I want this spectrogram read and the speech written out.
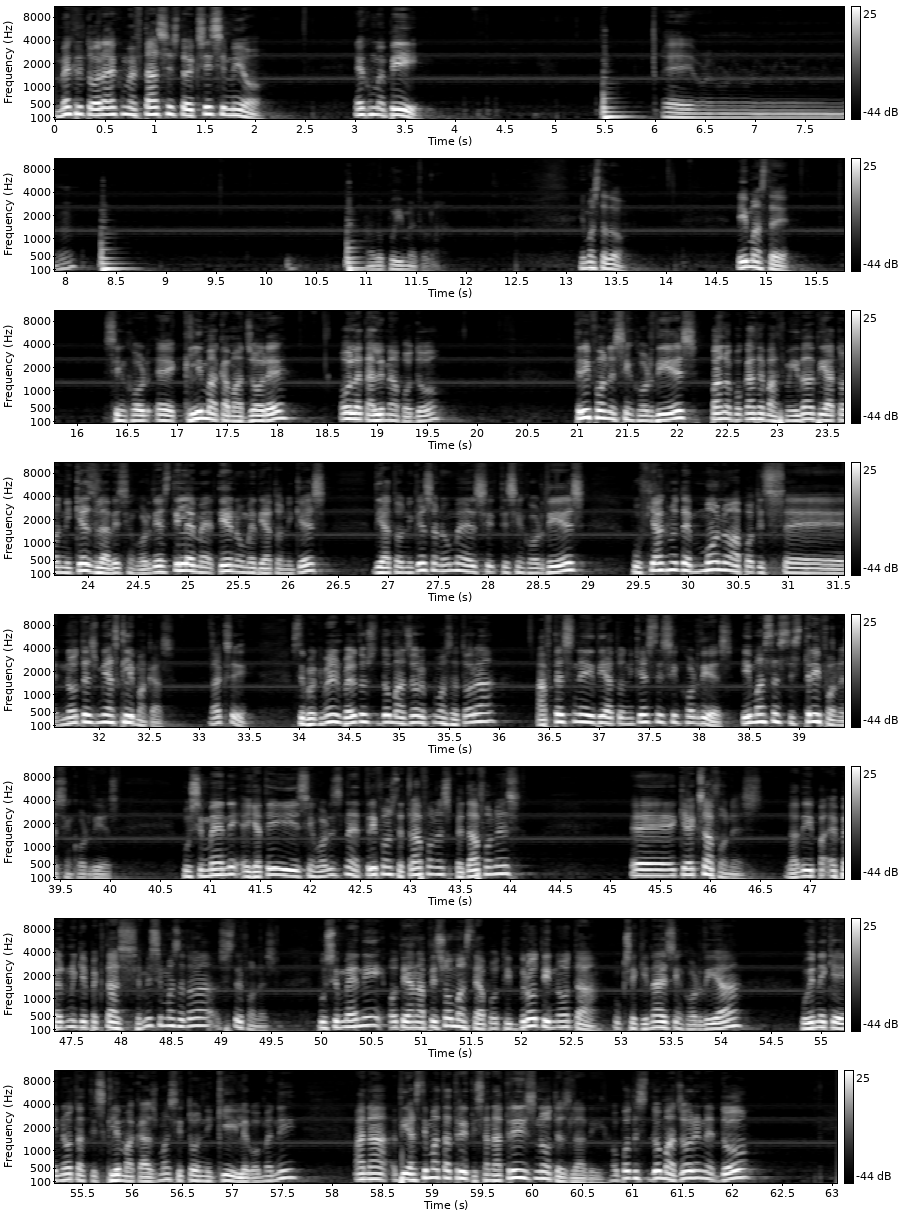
Μέχρι τώρα έχουμε φτάσει στο εξής σημείο. Έχουμε πει... Ε, να δω που είμαι τώρα. Είμαστε εδώ. Είμαστε συγχωρ... ε, κλίμακα ματζόρε, όλα τα λέμε από εδώ. Τρίφωνες συγχορδίες πάνω από κάθε βαθμίδα, διατονικές δηλαδή συγχορδίες. Τι, λέμε, τι εννοούμε διατονικές; Διατονικές εννοούμε τις συγχορδίες που φτιάχνονται μόνο από τις ε, νότες μιας κλίμακας. Εντάξει. Στην προκειμένη περίπτωση, το ματζόρε που είμαστε τώρα, αυτές είναι οι διατονικές της συγχορδίες. Είμαστε στις τρίφωνες συγχορδίες. Που σημαίνει, ε, γιατί οι συγχωρήσεις είναι τρίφωνες, τετράφωνες, πεντάφωνες ε, και εξάφωνες. Δηλαδή ε, παίρνουν και επεκτάσεις. Εμείς είμαστε τώρα στις τρίφωνες. Που σημαίνει ότι αναπτυσσόμαστε από την πρώτη νότα που ξεκινάει η συγχορδία, που είναι και η νότα της κλίμακάς μας, η τονική λεγόμενη, ανα διαστήματα τρίτης, ανα τρεις νότες δηλαδή. Οπότε στην ντο ματζόρ είναι ντο,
